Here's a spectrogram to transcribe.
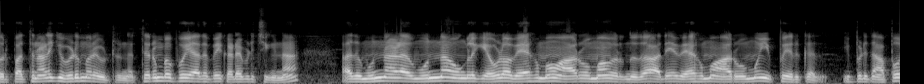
ஒரு பத்து நாளைக்கு விடுமுறை விட்டுருங்க. திரும்ப போய் அதை போய் கடைபிடிச்சிங்கன்னா அது முன்னால் முன்னே உங்களுக்கு எவ்வளோ வேகமோ ஆர்வமாகவும் இருந்ததோ அதே வேகமும் ஆர்வமும் இப்போ இருக்காது. இப்படி தான் அப்போ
